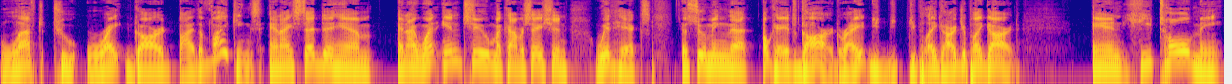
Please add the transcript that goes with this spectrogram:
left to right guard by the Vikings, and I said to him, and I went into my conversation with Hicks, assuming that okay, it's guard, right? You you play guard, you play guard, and he told me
